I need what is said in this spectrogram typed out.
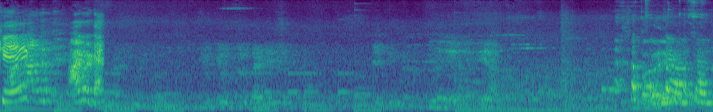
Cake 我也要像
